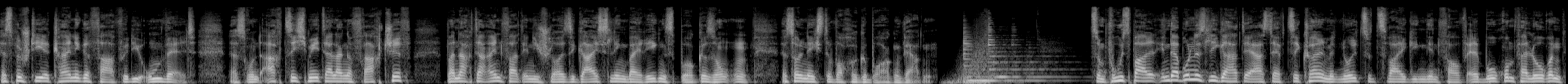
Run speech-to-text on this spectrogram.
Es bestehe keine Gefahr für die Umwelt. Das rund 80 Meter lange Frachtschiff war nach der Einfahrt in die Schleuse Geißling bei Regensburg gesunken. Es soll nächste Woche geborgen werden. Zum Fußball. In der Bundesliga hat der 1. FC Köln mit 0 zu 2 gegen den VfL Bochum verloren.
